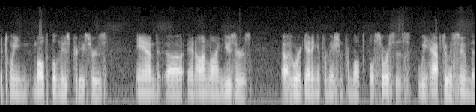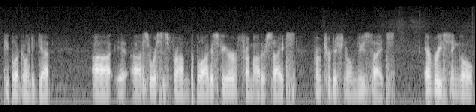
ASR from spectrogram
between multiple news producers and uh, and online users uh, who are getting information from multiple sources. We have to assume that people are going to get uh, uh, sources from the blogosphere, from other sites, from traditional news sites. Every single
